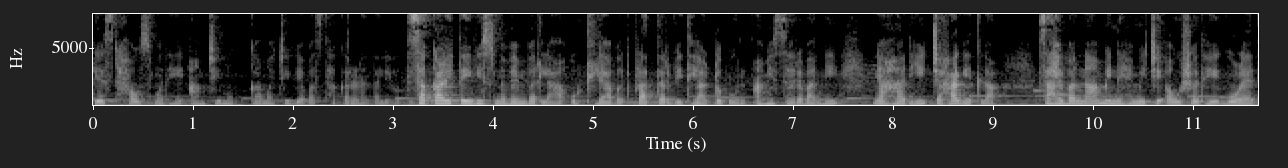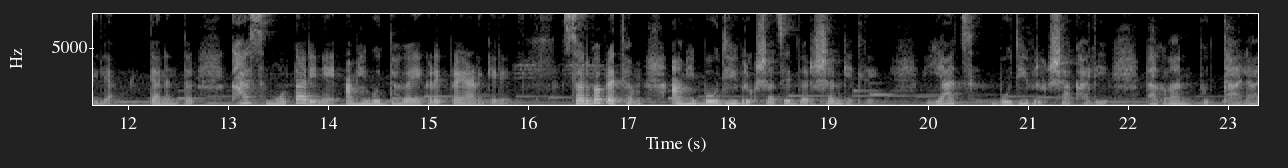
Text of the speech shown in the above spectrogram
गेस्ट हाऊसमध्ये आमची मुक्कामाची व्यवस्था करण्यात आली होती. सकाळी तेवीस नोव्हेंबरला उठल्यावर प्रातर्विधी आटोपून आम्ही सर्वांनी न्याहारी चहा घेतला. साहेबांना मी नेहमीची औषधे गोळ्या दिल्या. त्यानंतर खास मोटारीने आम्ही बुद्धगयेकडे प्रयाण केले. सर्वप्रथम आम्ही बोधी वृक्षाचे दर्शन घेतले. याच बोधिवृक्षाखाली भगवान बुद्धाला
